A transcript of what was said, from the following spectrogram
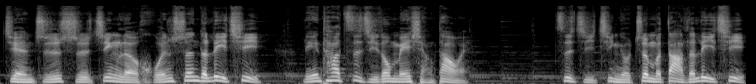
简直使尽了浑身的力气，连他自己都没想到，哎，自己竟有这么大的力气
